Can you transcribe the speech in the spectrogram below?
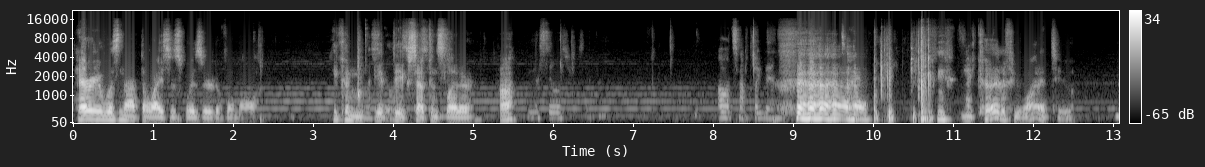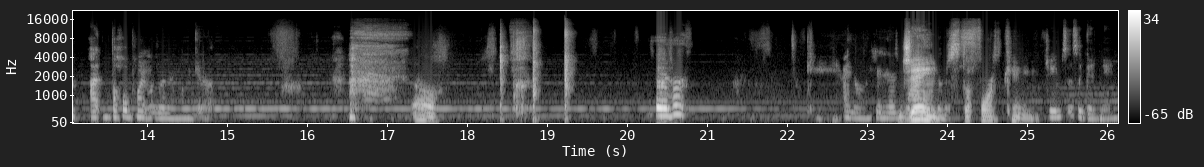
Harry was not the wisest wizard of them all. He couldn't get the acceptance letter. I'm gonna for a second. Oh, it's not plugged in. you could if you wanted to. I, the whole point was I didn't want to get up. Oh. Ever. It's okay. I know your hair's James, the fourth king. James is a good name.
